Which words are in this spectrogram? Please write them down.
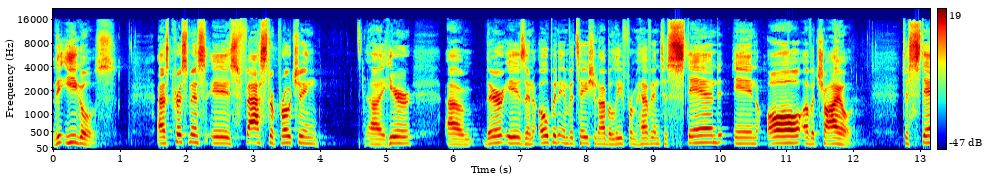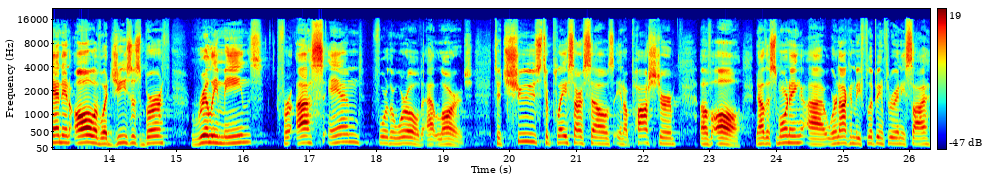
the eagles. As Christmas is fast approaching uh, here, um, there is an open invitation, I believe, from heaven to stand in awe of a child, to stand in awe of what Jesus' birth really means for us and for the world at large, to choose to place ourselves in a posture of all. Now, this morning, uh, we're not going to be flipping through any, si-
